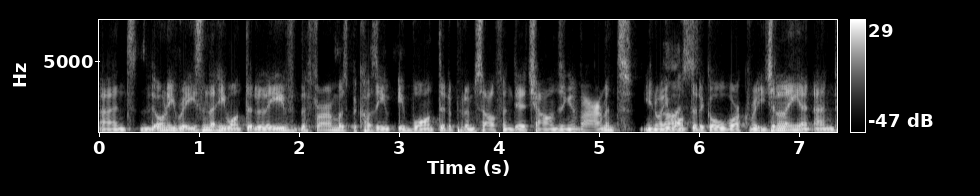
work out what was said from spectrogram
and the only reason that he wanted to leave the firm was because he, he wanted to put himself into a challenging environment. You know, nice. he wanted to go work regionally. And, and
